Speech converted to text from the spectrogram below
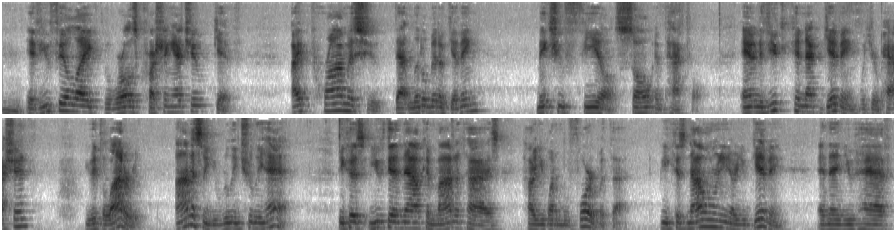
Mm. If you feel like the world is crushing at you, give. I promise you that little bit of giving makes you feel so impactful. And if you can connect giving with your passion, you hit the lottery. Honestly, you really truly had. Because you then now can monetize how you want to move forward with that. Because not only are you giving, and then you have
